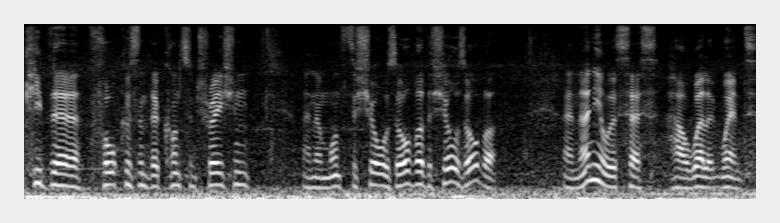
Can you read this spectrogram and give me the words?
keep their focus and their concentration, and then once the show is over, the show is over, and then you'll assess how well it went.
